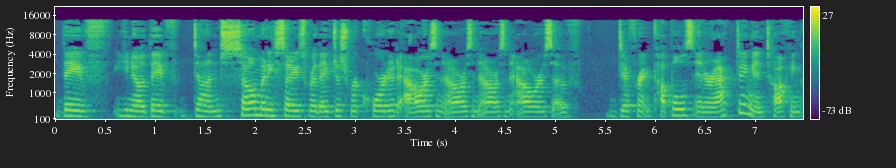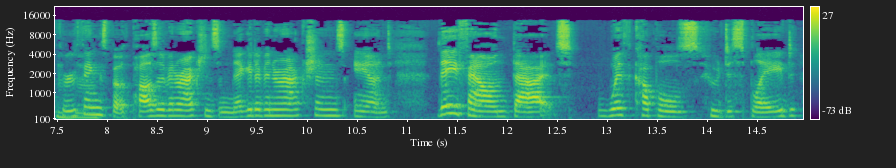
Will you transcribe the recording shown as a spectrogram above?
they've you know they've done so many studies where they've just recorded hours and hours and hours and hours of different couples interacting and talking through things, both positive interactions and negative interactions, and they found that with couples who displayed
